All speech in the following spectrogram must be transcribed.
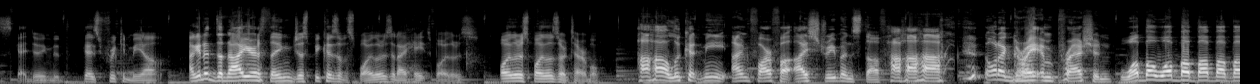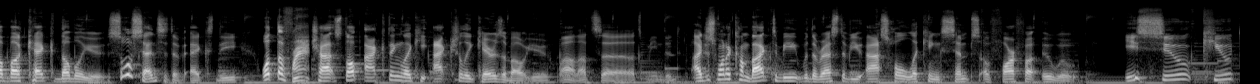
this guy doing? This guy's freaking me out. I'm gonna deny your thing just because of spoilers, and I hate spoilers. Spoilers, spoilers are terrible. Haha, look at me. I'm Farfa. I stream and stuff. Ha ha ha. what a great impression. Wubba wubba bubba bubba kek W. So sensitive, XD. What the f chat? Stop acting like he actually cares about you. Wow, that's uh, that's mean, dude. I just want to come back to be with the rest of you asshole licking simps of Farfa Uwu. So cute,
